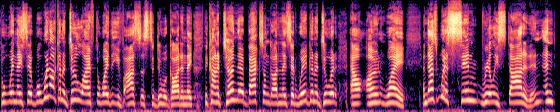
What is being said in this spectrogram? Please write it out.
but when they said, Well, we're not going to do life the way that you've asked us to do it, God. And they, they kind of turned their backs on God and they said, We're going to do it our own way. And that's where sin really started. And, and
